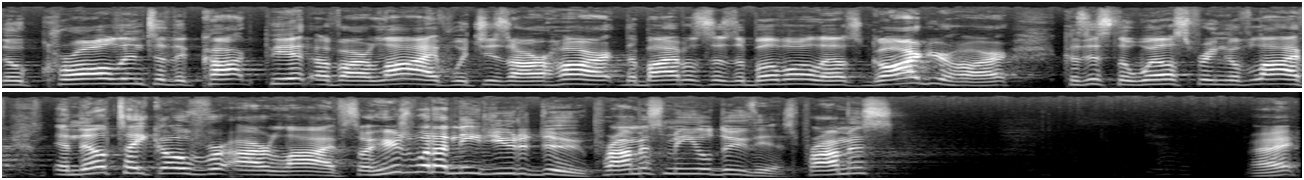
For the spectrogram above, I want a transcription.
They'll crawl into the cockpit of our life, which is our heart. The Bible says, above all else, guard your heart because it's the wellspring of life, and they'll take over our lives. So here's what I need you to do. Promise me you'll do this. Promise? All right?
